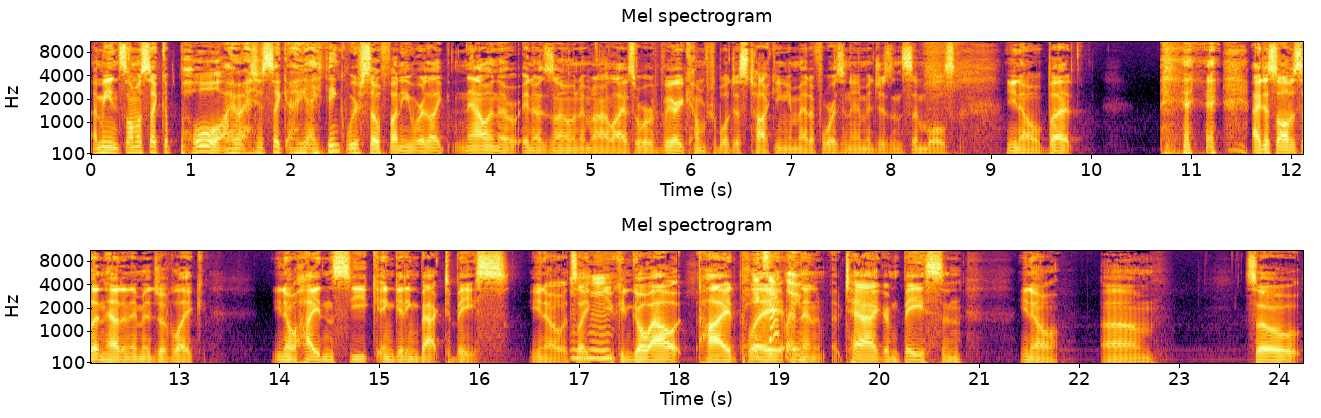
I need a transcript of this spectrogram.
I mean, it's almost like a pull. I, I just like I, I think we're so funny. We're like now in a in a zone in our lives where we're very comfortable just talking in metaphors and images and symbols, you know. But I just all of a sudden had an image of like, you know, hide and seek and getting back to base. You know, it's like you can go out, hide, play, Mm-hmm. Exactly. and then tag and base, and you know, um, so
